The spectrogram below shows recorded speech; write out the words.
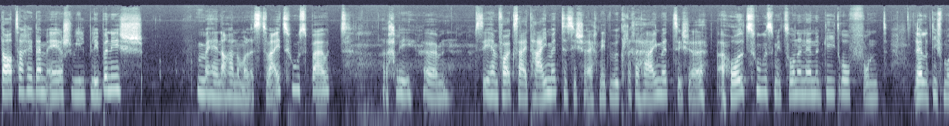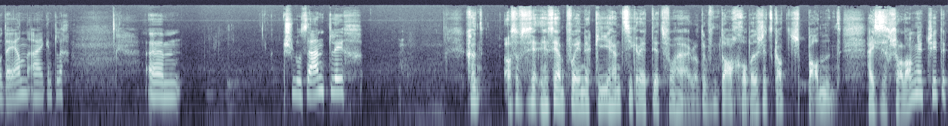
tatsächlich in diesem Erschwil geblieben ist wir haben nachher noch mal ein zweites Haus gebaut. Ein bisschen, ähm, Sie haben vorhin gesagt Heimat. Das ist eigentlich nicht wirklich eine Heimat. Es ist ein, ein Holzhaus mit Sonnenenergie drauf und relativ modern eigentlich. Ähm, schlussendlich also Sie, Sie, haben von Energie haben Sie geredet jetzt vorher, oder auf dem Dach oben. Das ist jetzt ganz spannend. Haben Sie sich schon lange entschieden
